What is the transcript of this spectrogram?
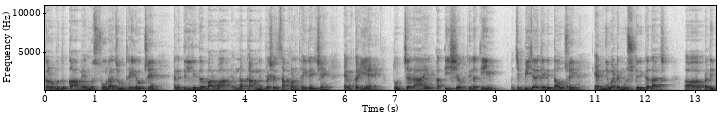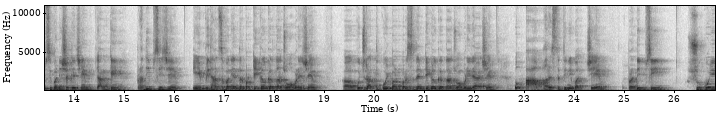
ઘણું બધું કામ એમનું સોના જેવું થઈ રહ્યું છે અને દિલ્હી દરબારમાં એમના કામની પ્રશંસા પણ થઈ રહી છે. એમ કહીએ તો જરાય અતિશયોક્તિ નથી. જે બીજા જે નેતાઓ છે, એમની માટે મુશ્કેલી કદાચ પ્રદીપસિંહ બની શકે છે કારણ કે પ્રદીપસિંહ છે એ વિધાનસભાની અંદર પણ ટેકલ કરતા જોવા મળે છે. ગુજરાતની કોઈ પણ પરિસ્થિતિને ટેકલ કરતા જોવા મળી રહ્યા છે. તો આ પરિસ્થિતિની વચ્ચે પ્રદીપસિંહ શું કોઈ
